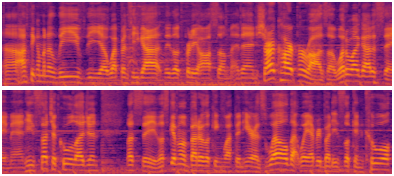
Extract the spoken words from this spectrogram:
Uh, I think I'm going to leave the uh, weapons he got. They look pretty awesome. And then Shark Heart Barraza. What do I got to say, man? He's such a cool legend. Let's see. Let's give him a better looking weapon here as well. That way everybody's looking cool.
